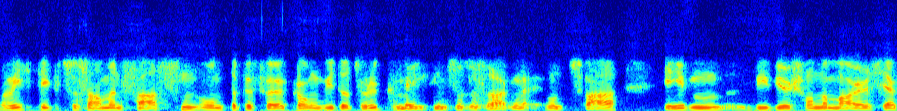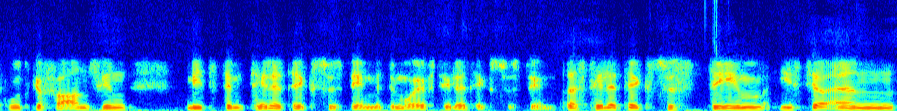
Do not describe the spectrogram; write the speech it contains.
richtig zusammenfassen und der Bevölkerung wieder zurückmelden sozusagen. Und zwar eben, wie wir schon einmal sehr gut gefahren sind, mit dem Teletext-System, mit dem OF-Teletext-System. Das Teletext-System ist ja ein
